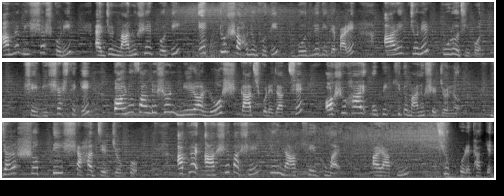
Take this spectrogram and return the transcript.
আমরা বিশ্বাস করি একজন মানুষের প্রতি একটু সহানুভূতি বদলে দিতে পারে আরেকজনের পুরো জীবন। সেই বিশ্বাস থেকে কর্ণ ফাউন্ডেশন নিরলস কাজ করে যাচ্ছে অসহায়, উপেক্ষিত মানুষের জন্য। যারা সত্যি সাহায্যের যোগ্য। আপনার আশেপাশে কেউ না খেয়ে ঘুমায়, আর আপনি চুপ করে থাকেন।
